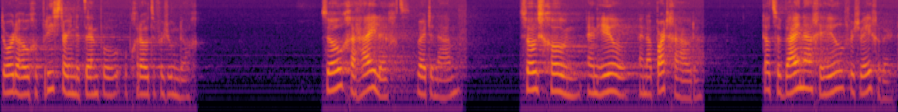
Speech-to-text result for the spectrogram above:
door de hoge priester in de tempel op Grote Verzoendag. Zo geheiligd werd de naam, zo schoon en heel en apart gehouden dat ze bijna geheel verzwegen werd.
